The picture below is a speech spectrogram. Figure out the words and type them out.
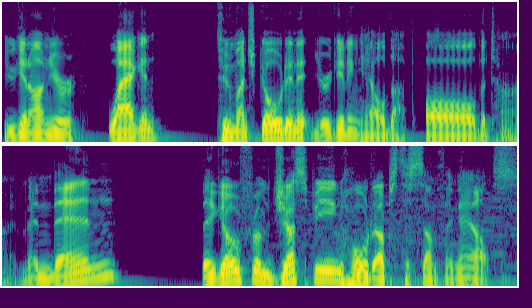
You get on your wagon, too much gold in it, you're getting held up all the time. And then they go from just being holdups to something else.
